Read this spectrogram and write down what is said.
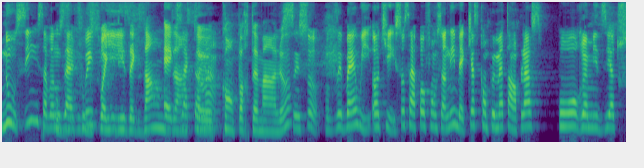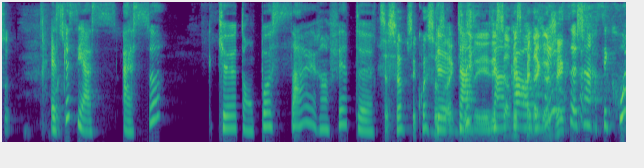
nous aussi, ça va nous vous- arriver. faut que vous soyez puis- des exemples Exactement. dans ce comportement-là. C'est ça. Pour dire, ben oui, OK, ça, ça n'a pas fonctionné, mais qu'est-ce qu'on peut mettre en place pour remédier à tout ça? Est-ce que c'est à, à ça que ton poste sert, en fait? euh, C'est ça? C'est quoi ça, de- directrice des, des services pédagogiques? ce? C'est quoi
